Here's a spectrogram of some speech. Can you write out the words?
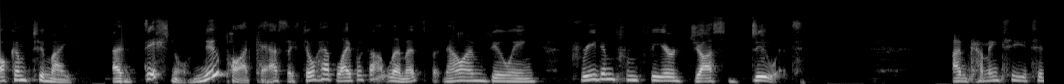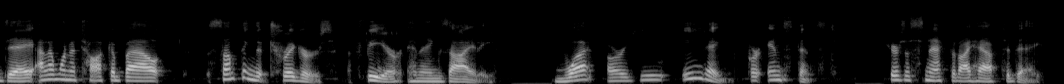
Welcome to my additional new podcast. I still have Life Without Limits, but now I'm doing Freedom from Fear, Just Do It. I'm coming to you today and I want to talk about something that triggers fear and anxiety. What are you eating? For instance, here's a snack that I have today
